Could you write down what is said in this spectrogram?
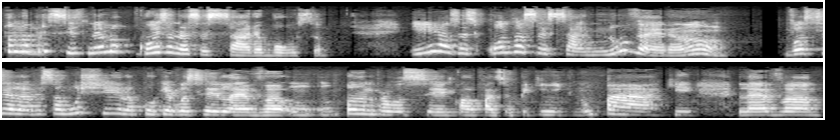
Tu não precisa, nenhuma coisa necessária bolsa. E às vezes, quando você sai no verão, você leva sua mochila, porque você leva um, um pano para você fazer seu piquenique no parque, leva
